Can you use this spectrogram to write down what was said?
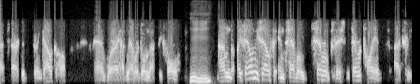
had started to drink alcohol, um, where I had never done that before. hmm And I found myself in several several positions, several times actually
